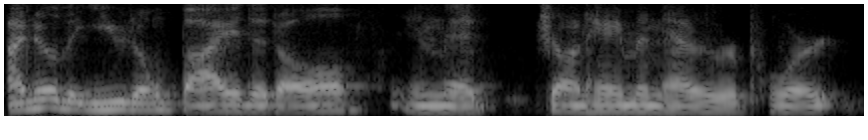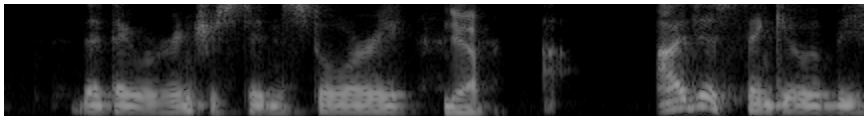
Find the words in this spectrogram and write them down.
I know that you don't buy it at all, in that Jon Heyman had a report that they were interested in Story. Yeah, I just think it would be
